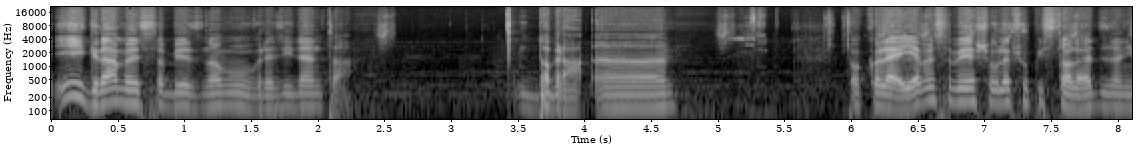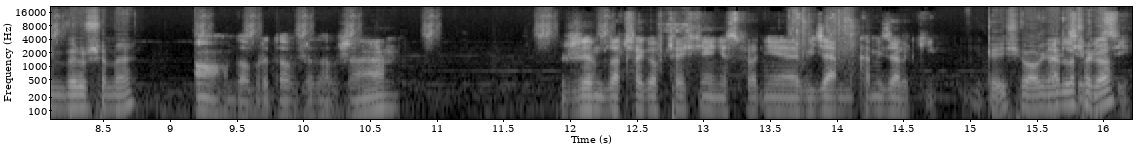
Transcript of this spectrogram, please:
i gramy sobie znowu w Residenta. Dobra, eee, po kolei. Ja bym sobie jeszcze ulepszył pistolet, zanim wyruszymy. O, dobrze, dobrze, dobrze. Wiem dlaczego wcześniej nie, spra- nie widziałem kamizelki. Okej, siła ognia, dlaczego? misji.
